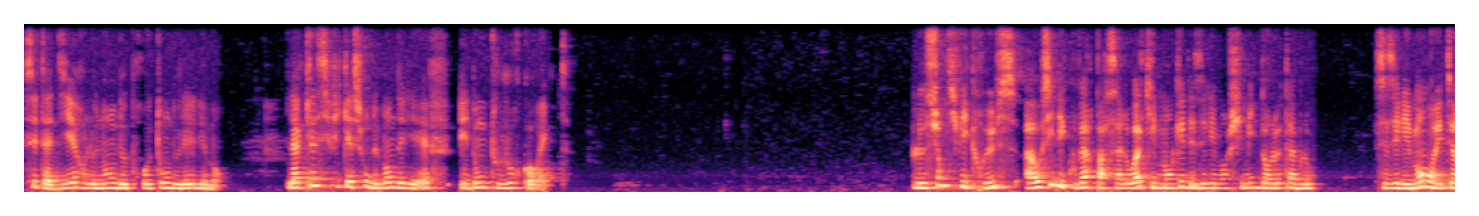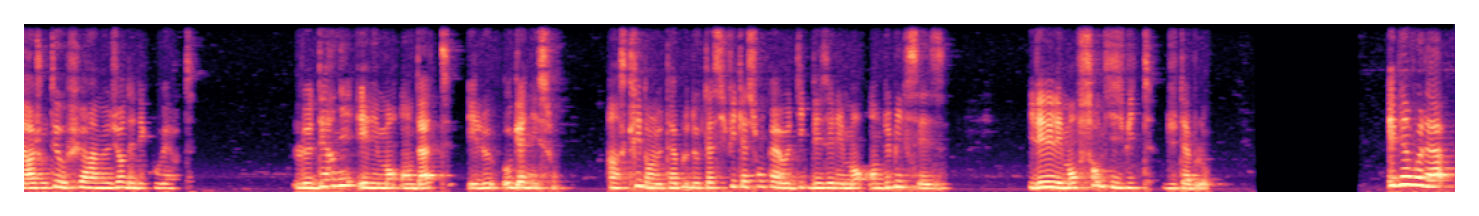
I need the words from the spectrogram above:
c'est-à-dire le nombre de protons de l'élément. La classification de Mendeleïev est donc toujours correcte. Le scientifique russe a aussi découvert par sa loi qu'il manquait des éléments chimiques dans le tableau. Ces éléments ont été rajoutés au fur et à mesure des découvertes. Le dernier élément en date est le oganesson, inscrit dans le tableau de classification périodique des éléments en 2016. Il est l'élément 118 du tableau. Et eh bien voilà,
